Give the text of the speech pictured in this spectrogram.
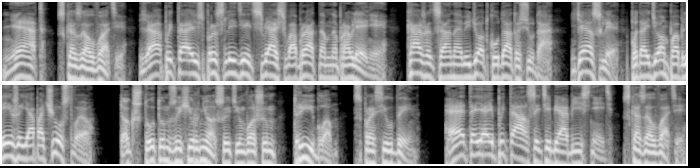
«Нет», — сказал Вати. «Я пытаюсь проследить связь в обратном направлении. Кажется, она ведет куда-то сюда. Если подойдем поближе, я почувствую». «Так что там за херня с этим вашим триблом?» — спросил Дейн. «Это я и пытался тебе объяснить», — сказал Вати.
